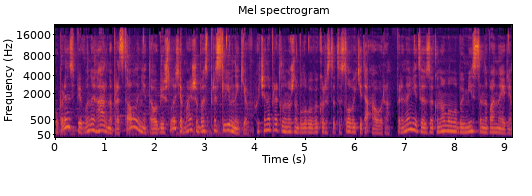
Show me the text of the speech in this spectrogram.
У принципі, вони гарно представлені та обійшлося майже без прислівників, хоча, наприклад, можна було би використати слово кіта аура. Принаймні це зекономило би місце на панелі.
